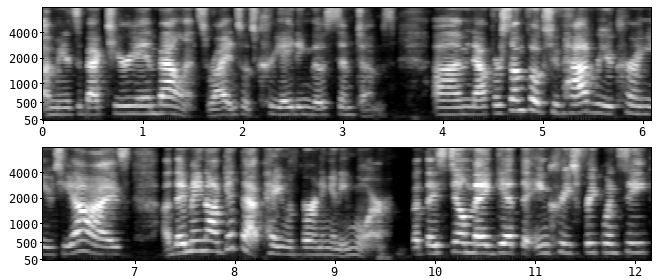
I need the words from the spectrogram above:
I mean, it's a bacteria imbalance, right? And so it's creating those symptoms. Um, now, for some folks who've had reoccurring UTIs, uh, they may not get that pain with burning anymore, but they still may get the increased frequency.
